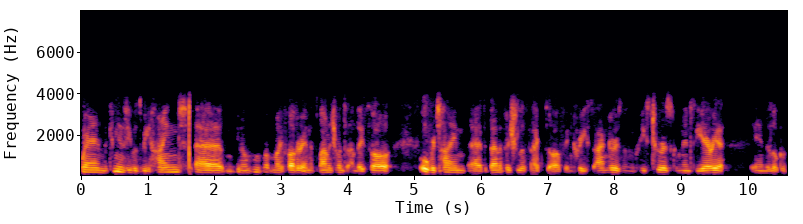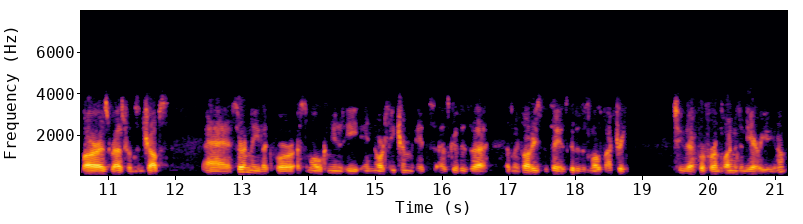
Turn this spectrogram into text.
when the community was behind, uh, you know, my father in its management, and they saw over time uh, the beneficial effects of increased anglers and increased tourists coming into the area in the local bars, restaurants, and shops. Uh, certainly, like for a small community in North Leitrim, it's as good as a, as my father used to say, as good as a small factory to uh, for for employment in the area. You know,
